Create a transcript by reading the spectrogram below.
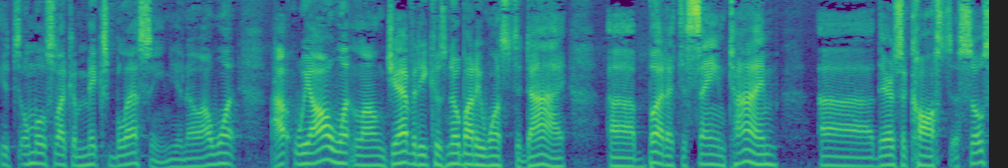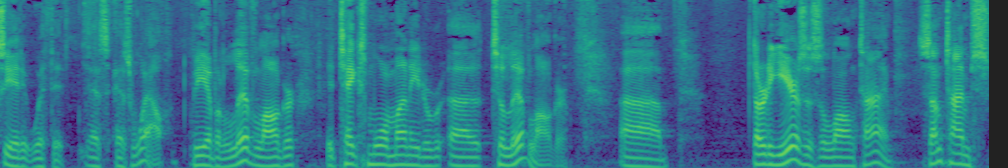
it's almost like a mixed blessing. You know, I want I, we all want longevity because nobody wants to die, uh, but at the same time, uh, there's a cost associated with it as as well. To be able to live longer, it takes more money to uh, to live longer. Uh, 30 years is a long time. Sometimes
